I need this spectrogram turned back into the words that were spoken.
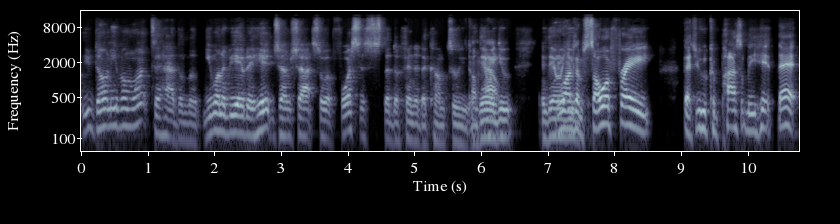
to, you don't even want to have the look. You want to be able to hit jump shots so it forces the defender to come to you. Come and then when out. you, and then you when want you, them so afraid that you could possibly hit that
